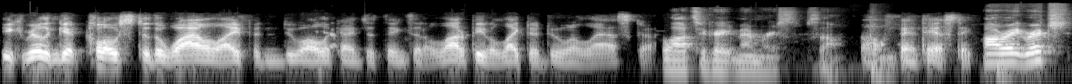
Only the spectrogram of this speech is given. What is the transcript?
you can really get close to the wildlife and do all yeah. the kinds of things that a lot of people like to do in Alaska. Lots of great memories. So oh, fantastic. All right, Rich.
